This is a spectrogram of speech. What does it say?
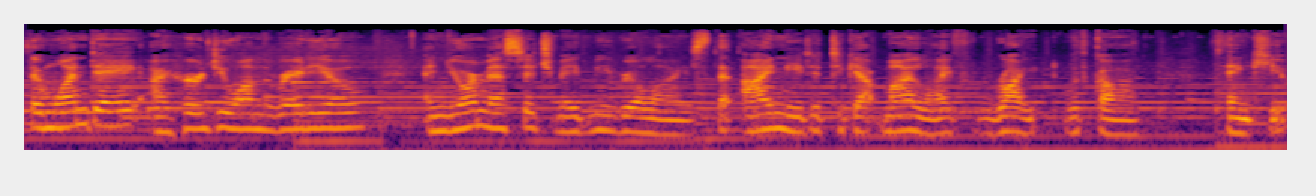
Then one day I heard you on the radio and your message made me realize that I needed to get my life right with God. Thank you.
